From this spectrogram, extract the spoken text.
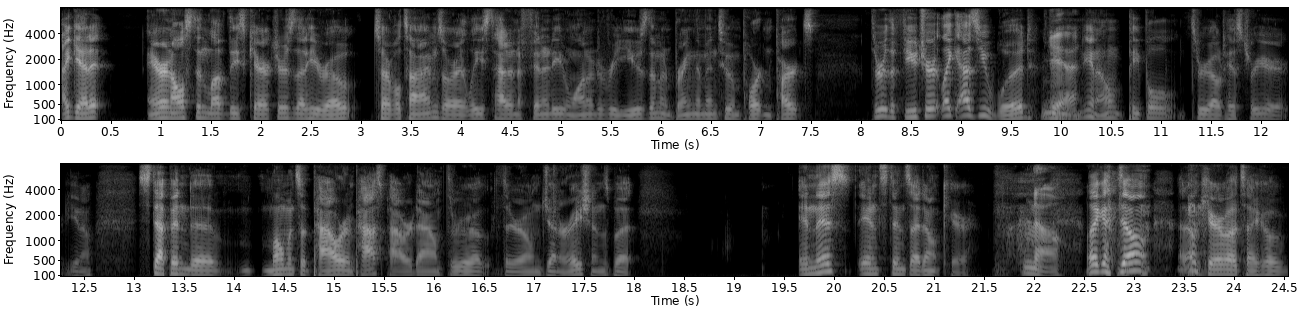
I get it. Aaron Alston loved these characters that he wrote several times or at least had an affinity and wanted to reuse them and bring them into important parts through the future like as you would. And, Yeah. you know, people throughout history or, you know, step into moments of power and pass power down throughout their own generations, but in this instance I don't care. No. Like I don't I don't care about Tycho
